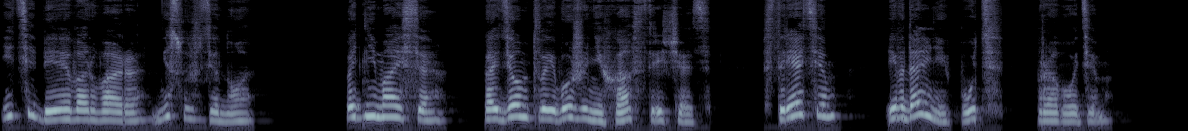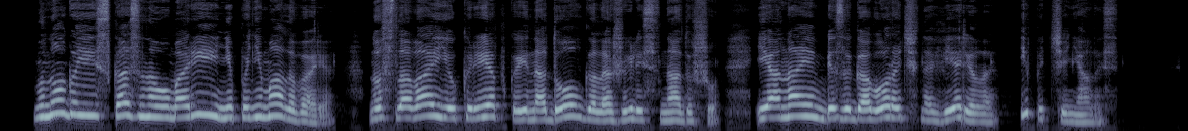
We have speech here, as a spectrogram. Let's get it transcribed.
И тебе, Варвара, не суждено. Поднимайся, пойдем твоего жениха встречать. Встретим и в дальний путь проводим. Многое из сказанного Марии не понимала Варя, но слова ее крепко и надолго ложились на душу, и она им безоговорочно верила и подчинялась.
